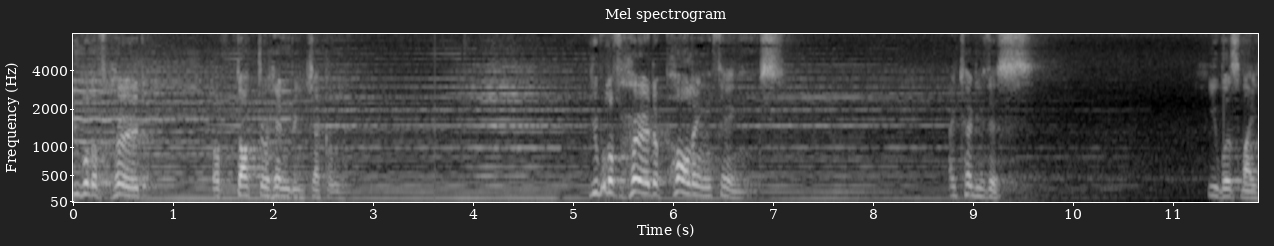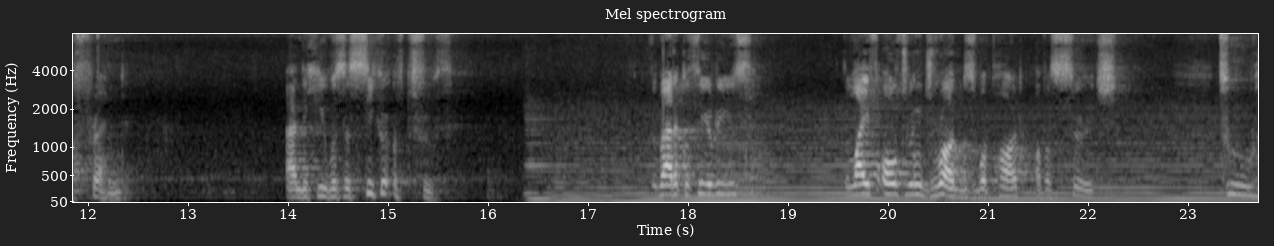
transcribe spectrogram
You will have heard of Dr. Henry Jekyll. You will have heard appalling things. I tell you this he was my friend, and he was a seeker of truth. The radical theories, the life altering drugs were part of a search to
